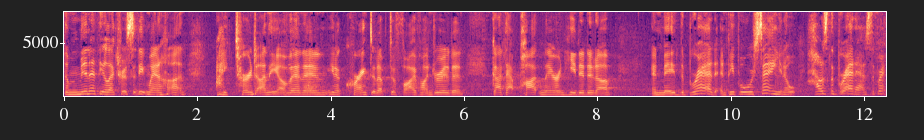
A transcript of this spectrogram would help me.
the minute the electricity went on, I turned on the oven and you know cranked it up to 500 and got that pot in there and heated it up and made the bread. And people were saying, you know, how's the bread? How's the bread?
